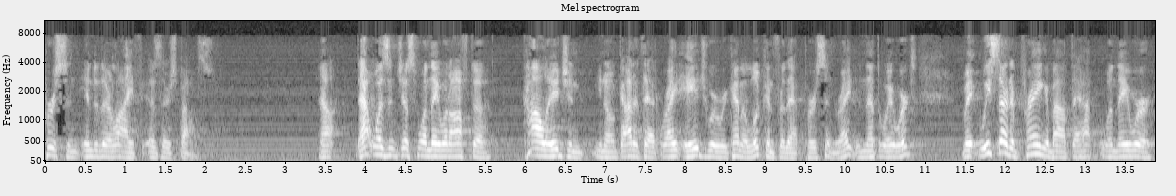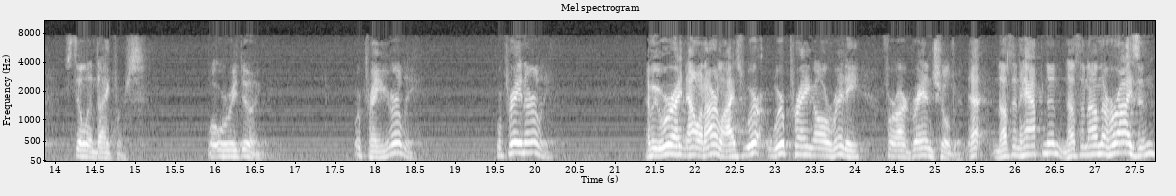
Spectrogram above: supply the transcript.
person into their life as their spouse. Now, that wasn't just when they went off to college and, you know, got at that right age where we're kind of looking for that person, right? Isn't that the way it works? But we started praying about that when they were still in diapers. What were we doing? We're praying early. We're praying early. I mean, we're right now in our lives, we're, we're praying already for our grandchildren. Nothing happening, nothing on the horizon,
